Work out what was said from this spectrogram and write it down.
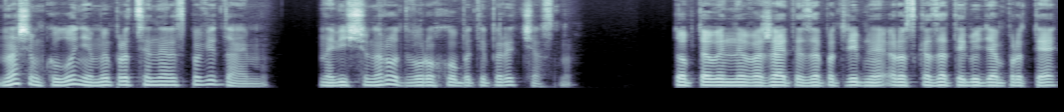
Нашим колоніям ми про це не розповідаємо. Навіщо народ ворохобити передчасно? Тобто ви не вважаєте за потрібне розказати людям про те,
